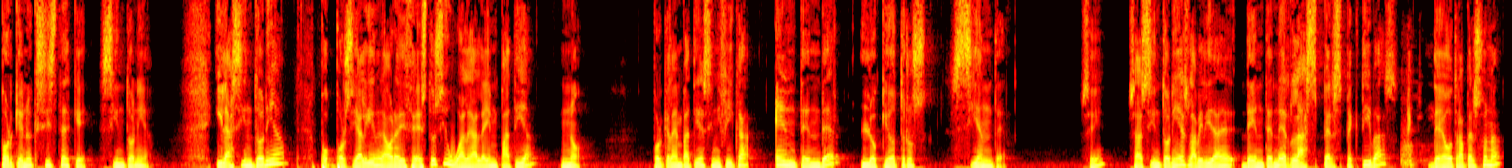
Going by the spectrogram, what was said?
Porque no existe qué? Sintonía. Y la sintonía, por, por si alguien ahora dice, ¿esto es igual a la empatía? No. Porque la empatía significa entender lo que otros sienten. ¿Sí? O sea, sintonía es la habilidad de entender las perspectivas de otra persona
